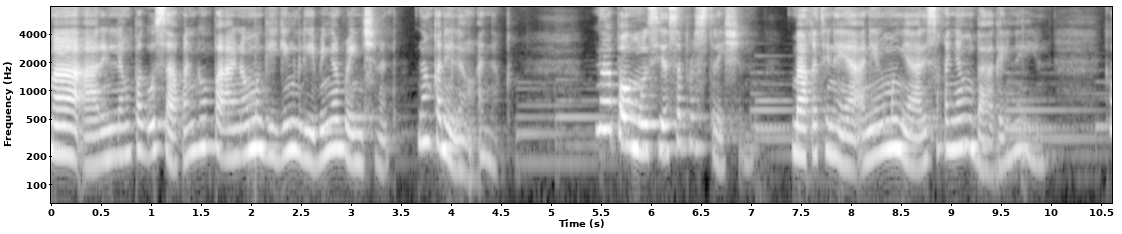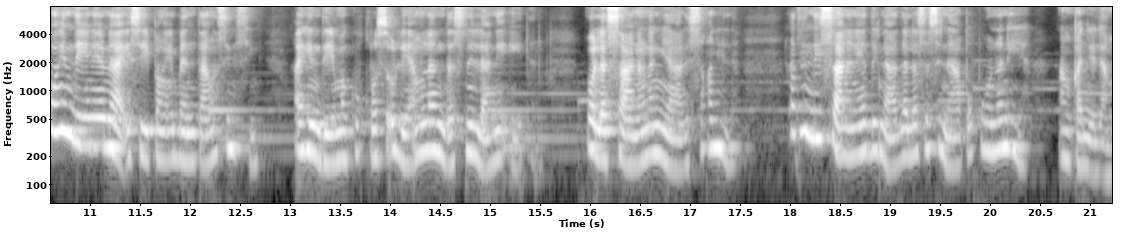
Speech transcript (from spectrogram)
Maaaring lang pag-usapan kung paano ang magiging living arrangement ng kanilang anak. Napaungol siya sa frustration. Bakit hinayaan niyang mangyari sa kanyang bagay na iyon? Kung hindi niya naisipang ibenta ang singsing, ay hindi magkukros uli ang landas nila ni Aiden. Wala sanang nangyari sa kanila at hindi sana niya dinadala sa sinapupunan niya ang kanilang.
